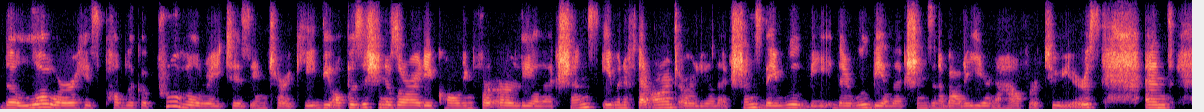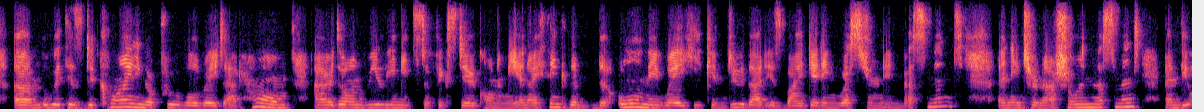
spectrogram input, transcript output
the lower his public approval rate is in Turkey. The opposition is already calling for early elections. Even if there aren't early elections, they will be. There will be elections in about a year and a half or two years. And um, with his declining approval rate at home, Erdogan really needs to fix the economy. And I think the, the only way he can do that is by getting Western investment and international investment. And the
